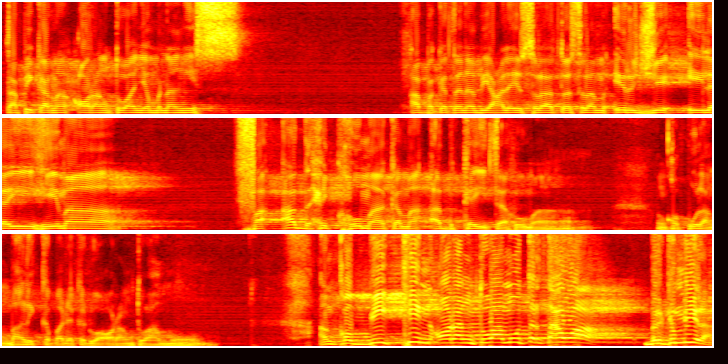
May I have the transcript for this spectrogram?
Tapi karena orang tuanya menangis. Apa kata Nabi alaihi salatu wasallam irji ilaihima fa'adhikhuma kama abkaitahuma. Engkau pulang balik kepada kedua orang tuamu. Engkau bikin orang tuamu tertawa, bergembira.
